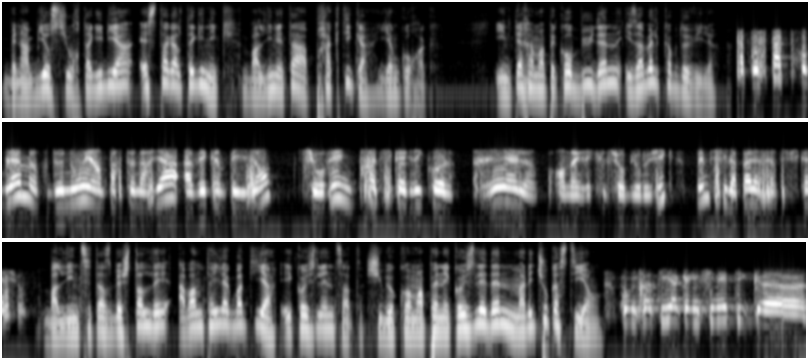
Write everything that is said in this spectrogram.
Bena bioziurtagiria ez da galteginik, baldin eta praktika jaunkorrak. Inter amapeko buden Isabel Capdeville. Ça pose pas de problème de nouer un partenariat avec un paysan qui aurait une pratique agricole réelle en agriculture biologique, même s'il n'a pas la certification. Baldintzetaz bestalde, abantailak batia ekoizlentzat. Sibioko amapen ekoizle Maritxu Castillo. Kontratiak aintzinetik uh,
